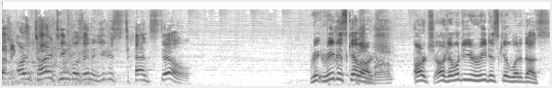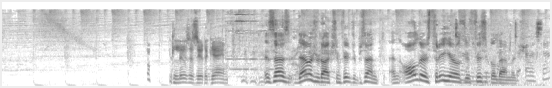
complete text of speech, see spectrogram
Standing. our entire team goes in and you just stand still. Re- read his skill, Pushing Arch. Arch, Arch, I want you to read his skill, what it does. It loses you the game. It says damage reduction 50%, and all their three heroes do physical damage. to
